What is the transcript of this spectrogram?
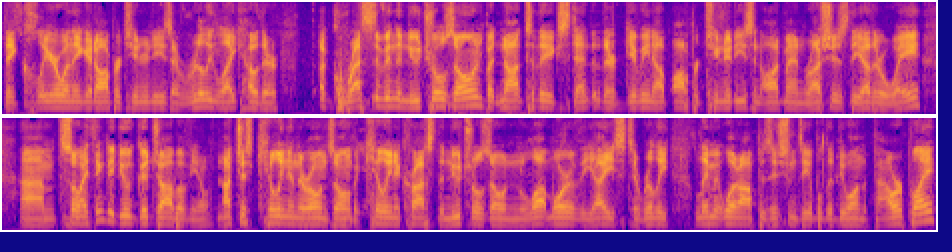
They clear when they get opportunities. I really like how they're aggressive in the neutral zone, but not to the extent that they're giving up opportunities and odd man rushes the other way. Um, so I think they do a good job of you know not just killing in their own zone, but killing across the neutral zone and a lot more of the ice to really limit what opposition's able to do on the power play.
